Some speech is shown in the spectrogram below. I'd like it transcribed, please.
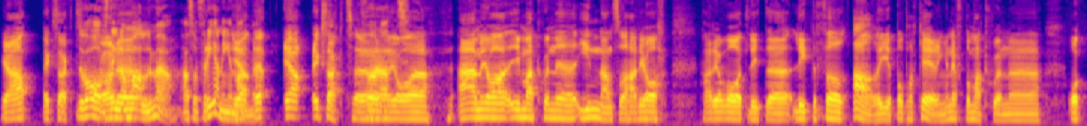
Ja, exakt. Du var avstängd ja, det- av Malmö, alltså föreningen Malmö. ja, ja exakt. För Eh, att? Jag, nej, men jag, I matchen eh, innan så hade jag, hade jag varit lite, lite för arg på parkeringen efter matchen. Och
